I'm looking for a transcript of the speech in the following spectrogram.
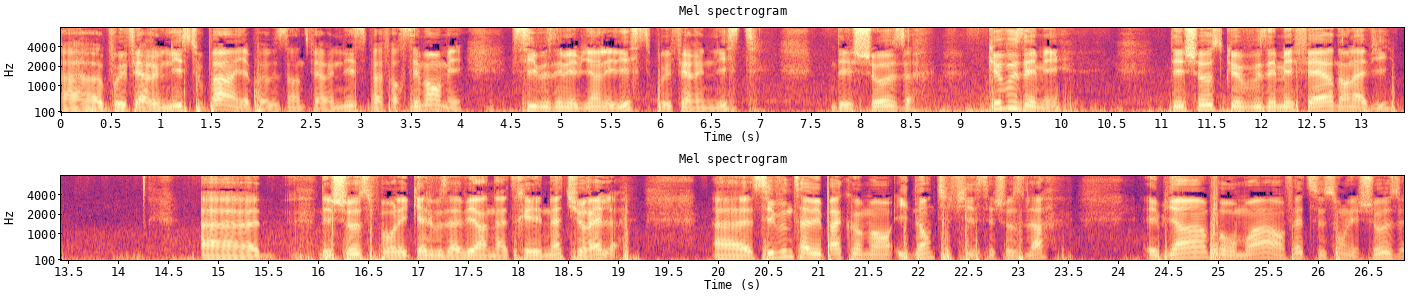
Euh, vous pouvez faire une liste ou pas, il n'y a pas besoin de faire une liste, pas forcément, mais si vous aimez bien les listes, vous pouvez faire une liste des choses que vous aimez, des choses que vous aimez faire dans la vie, euh, des choses pour lesquelles vous avez un attrait naturel. si vous ne savez pas comment identifier ces choses-là, eh bien, pour moi, en fait, ce sont les choses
